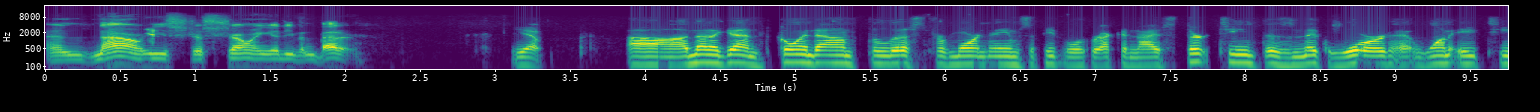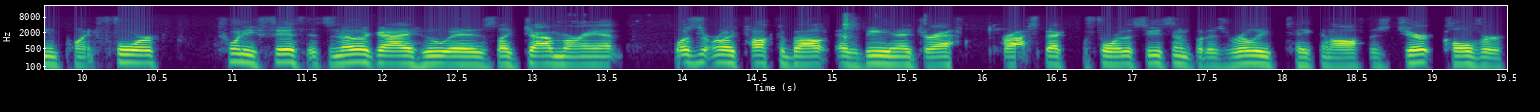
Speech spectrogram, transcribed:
and now he's just showing it even better. Yep. Uh, and then again, going down the list for more names that people would recognize. 13th is Nick Ward at 118.4. 25th, it's another guy who is like John Morant, wasn't really talked about as being a draft prospect before the season, but has really taken off. Is Jarrett Culver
